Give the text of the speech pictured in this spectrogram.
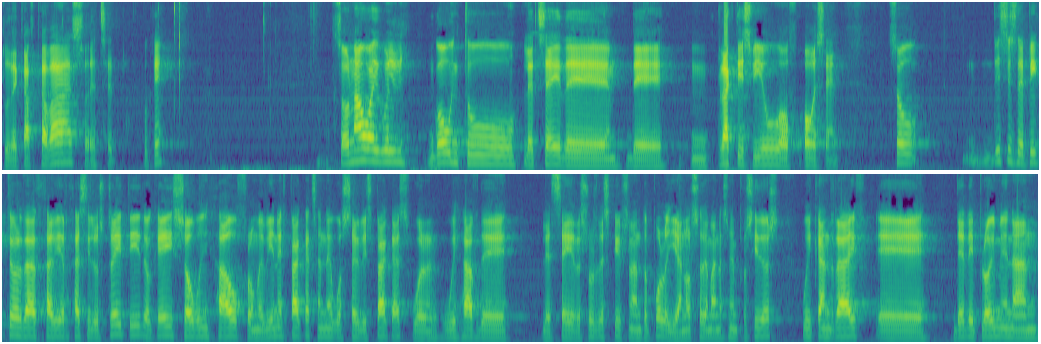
to the Kafka bus, etc. Okay. So now I will go into, let's say, the the um, practice view of OSM. So this is the picture that Javier has illustrated, okay, showing how from a VNF package and network service package, where we have the, let's say, resource description and topology and also the management procedures, we can drive uh, the deployment and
